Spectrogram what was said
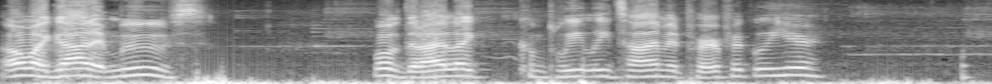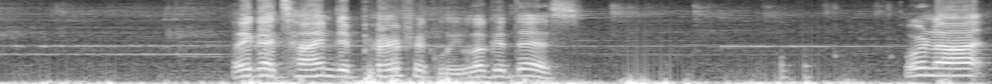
Oh my god, it moves! Whoa, did I like completely time it perfectly here? I think I timed it perfectly. Look at this. Or not.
